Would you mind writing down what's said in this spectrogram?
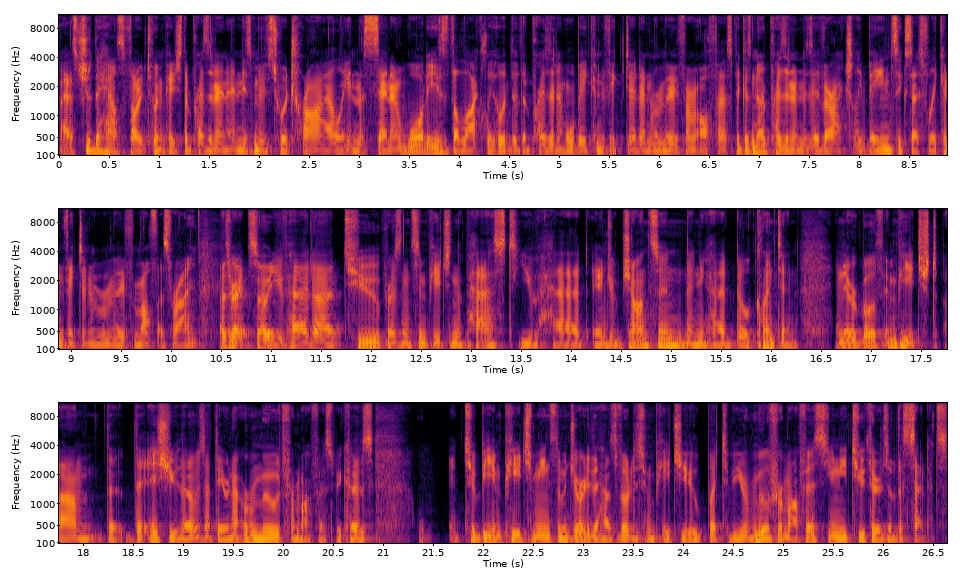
Uh, should the House vote to impeach the president and this moves to a trial in the Senate, what is the likelihood that the president will be convicted and removed from office? Because no president has ever actually been successfully convicted and removed from office, right? That's right. So you've had uh, two presidents impeached in the past. You had Andrew Johnson, then you had Bill Clinton, and they were both impeached. Um, the the issue though is that they were not removed from office because to be impeached means the majority of the House voted to impeach you, but to be removed from office, you need two thirds of the Senate.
